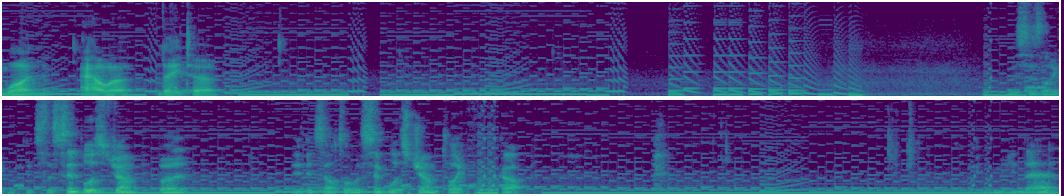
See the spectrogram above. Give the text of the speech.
One hour later. This is like, it's the simplest jump, but it's also the simplest jump to like fuck up. Made that.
